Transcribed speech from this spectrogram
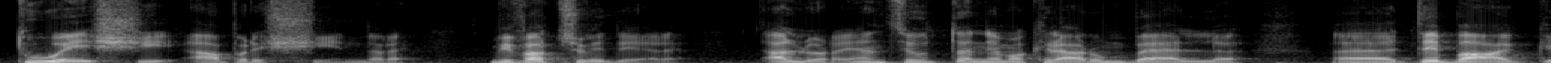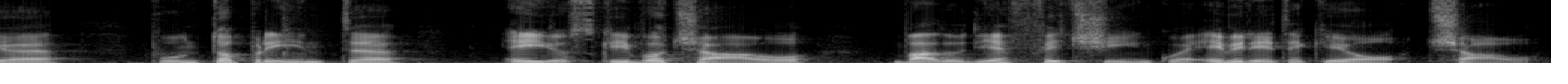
tu esci a prescindere. Vi faccio vedere. Allora, innanzitutto andiamo a creare un bel eh, debug.print e io scrivo ciao, vado di F5 e vedete che ho ciao.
